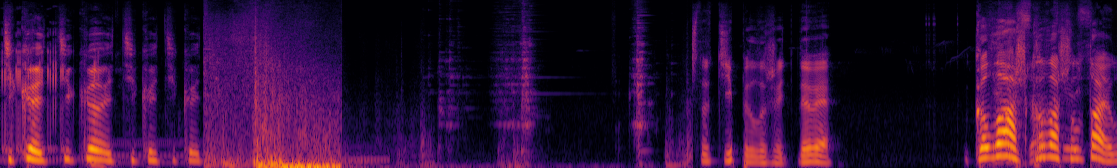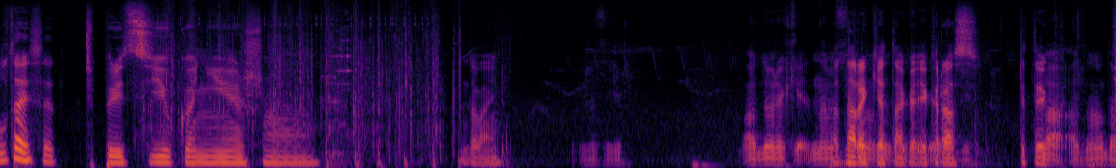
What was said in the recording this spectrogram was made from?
Тікай, тікай, тікай, тікай. Що тіпи лежить, диви. Калаш, Я калаш, жахнусь. лутай, лутай сет. Шприців, конечно. Давай. Вже тоді. Одну ракету. Одна ракета якраз. Притик. Да, одна, да.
